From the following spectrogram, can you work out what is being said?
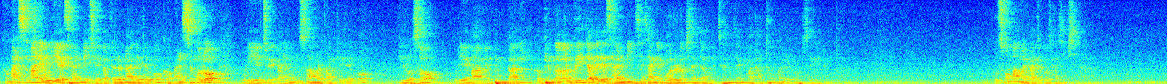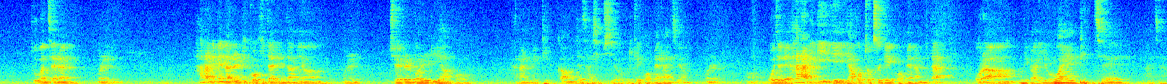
그 말씀 안에 우리의 삶의 죄가 드러나게 되고 그 말씀으로 우리의 죄가 용서함을 받게 되고 비로소 우리의 마음의 평강이 그 평강을 누린 자들의 삶이 세상에 뭐를 없앤다고 전쟁과 다툼을 됩니다. 그 소망을 가지고 사십시다. 두 번째는 오늘 하나님의 나를 믿고 기다린다면 오늘 죄를 멀리하고 하나님의 빛 가운데 사십시오. 그렇게 고면하죠. 오늘 5절에 하나님이 이게 야곱 족속에 고면합니다. 오라 우리가 여호와의 빛에 맞아.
